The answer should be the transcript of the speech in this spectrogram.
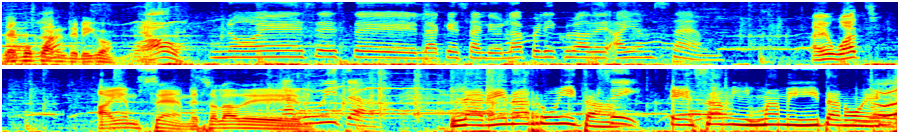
De ¿Verdad? 40 y pico. Wow. No es este la que salió en la película de I Am Sam. ¿Hay what? I am Sam. Esa es la de. La rubita. La nena ruita. Sí. Esa misma amiguita no es. Lola.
